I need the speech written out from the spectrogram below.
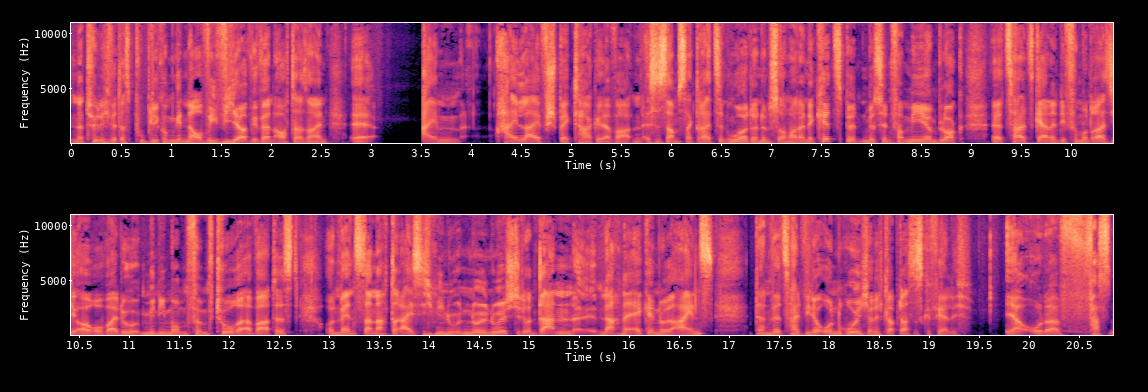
natürlich wird das Publikum genau wie wir, wir werden auch da sein, äh, ein High-Life-Spektakel erwarten. Es ist Samstag 13 Uhr, da nimmst du auch mal deine Kids mit, ein bisschen Familienblock, äh, zahlst gerne die 35 Euro, weil du Minimum fünf Tore erwartest. Und wenn es dann nach 30 Minuten 0-0 steht und dann äh, nach einer Ecke 0-1, dann wird's halt wieder unruhig und ich glaube, das ist gefährlich. Ja, oder fast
